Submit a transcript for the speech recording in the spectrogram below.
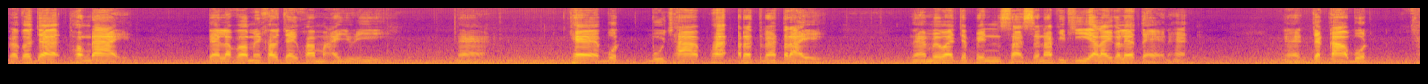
เราก็จะท่องได้ แต่เราก็ไม่เข้าใจความหมายอยู่ดีนะแค่บทบูชาพระรัตนตรัยนะไม่ว่าจะเป็นศาสนาพิธีอะไรก็แล้วแต่นะฮะ จะกล่าวบทค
